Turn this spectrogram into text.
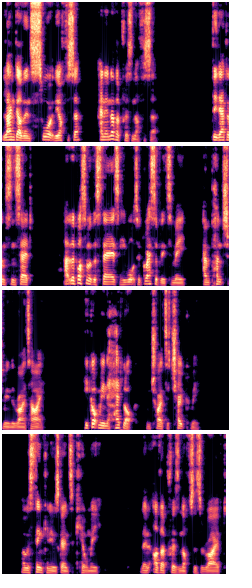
Langdale then swore at the officer and another prison officer. Dean Adamson said, At the bottom of the stairs, he walked aggressively to me and punched me in the right eye. He got me in a headlock and tried to choke me. I was thinking he was going to kill me. Then other prison officers arrived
